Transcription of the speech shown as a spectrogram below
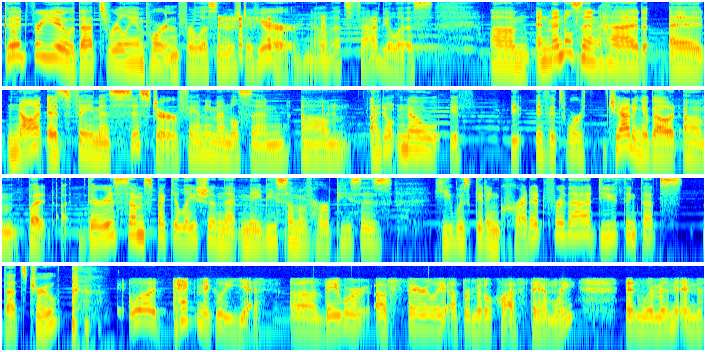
Good for you. That's really important for listeners to hear. No, that's fabulous. Um, and Mendelssohn had a not as famous sister, Fanny Mendelssohn. Um, I don't know if if it's worth chatting about, um, but uh, there is some speculation that maybe some of her pieces he was getting credit for that. Do you think that's that's true? well, technically, yes. Uh, they were a fairly upper middle class family, and women in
